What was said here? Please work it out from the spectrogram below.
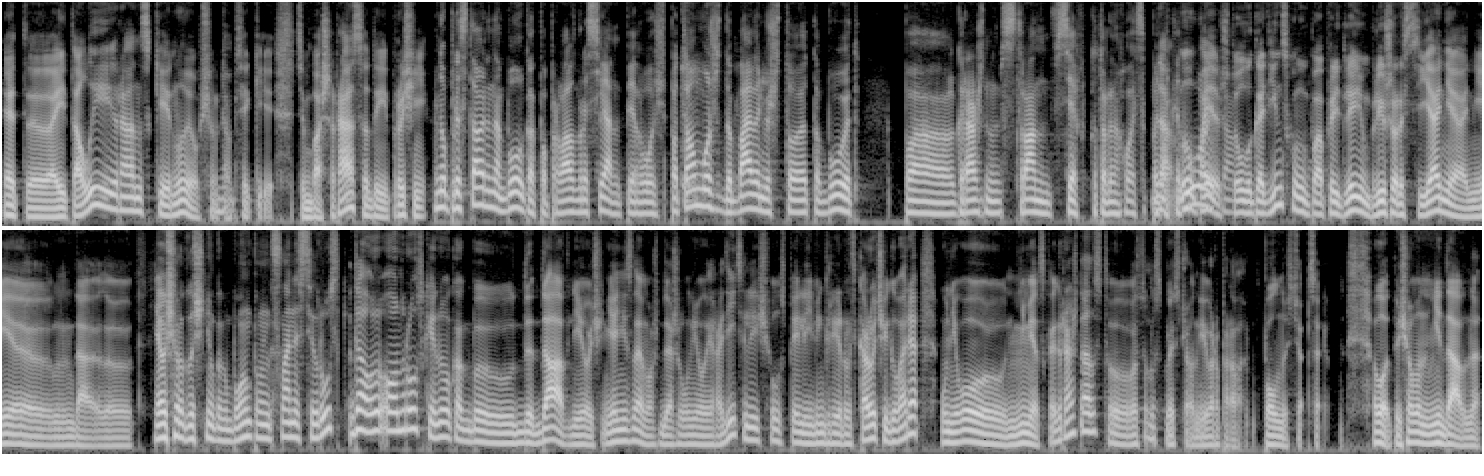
это айталы иранские, ну и, в общем, там всякие типа Башар Асады и прочие. Ну, представлено было как по правам россиян, в первую очередь. Потом, может, добавили, что это будет по гражданам стран всех, которые находятся под Да, ну, ну понятно, что Логодинскому по определению ближе россияне, а не, да. Э, Я еще раз уточню, как бы он по национальности русский? Да, он, он русский, но как бы давний очень. Я не знаю, может, даже у него и родители еще успели эмигрировать. Короче говоря, у него немецкое гражданство, в этом смысле он европарламент, полностью абсолютно. Вот, причем он недавно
